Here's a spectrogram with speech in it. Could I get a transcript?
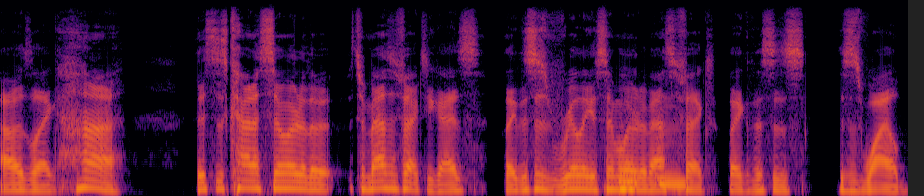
I was like, huh, this is kind of similar to the to Mass Effect, you guys. Like this is really similar to Mass Mhm. Effect. Like this is this is wild,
